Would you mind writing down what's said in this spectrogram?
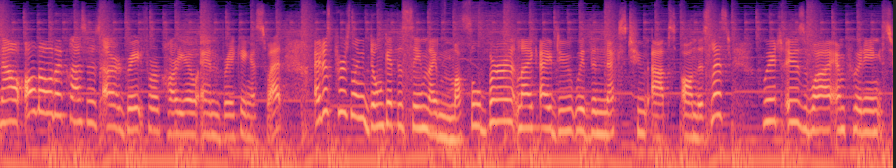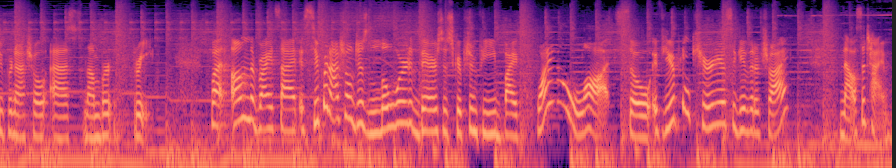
Now, although the classes are great for cardio and breaking a sweat, I just personally don't get the same like muscle burn like I do with the next two apps on this list, which is why I'm putting Supernatural as number three. But on the bright side, Supernatural just lowered their subscription fee by quite a lot. So if you've been curious to give it a try, now's the time.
